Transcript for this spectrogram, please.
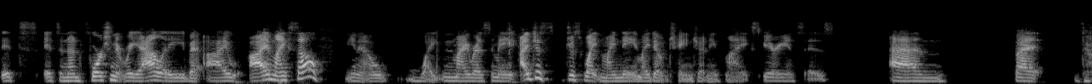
it's it's an unfortunate reality, but I I myself, you know, whiten my resume. I just just whiten my name. I don't change any of my experiences. Um, but the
